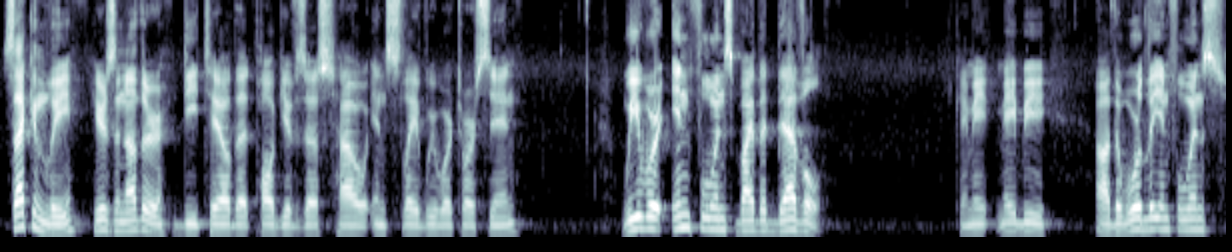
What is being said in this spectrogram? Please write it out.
Secondly, here's another detail that Paul gives us how enslaved we were to our sin. We were influenced by the devil. Okay, may, maybe uh, the worldly influence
